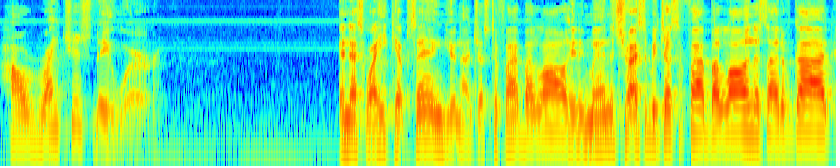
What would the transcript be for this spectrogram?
how righteous they were. And that's why he kept saying, You're not justified by law. Any man that tries to be justified by law in the sight of God,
